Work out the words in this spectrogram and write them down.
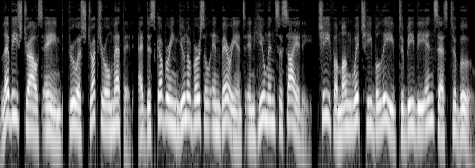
Lévi-Strauss aimed, through a structural method, at discovering universal invariants in human society, chief among which he believed to be the incest taboo.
